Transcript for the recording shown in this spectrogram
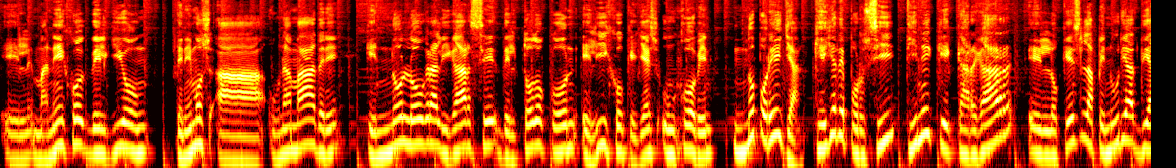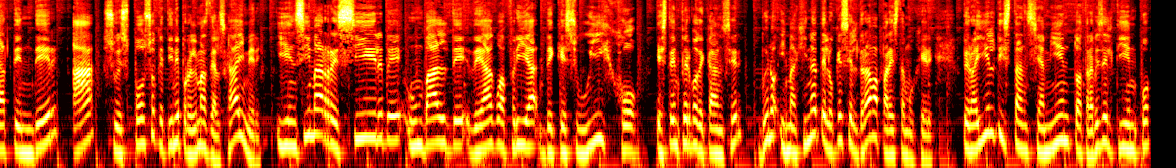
el manejo del guion tenemos a una madre que no logra ligarse del todo con el hijo, que ya es un joven, no por ella, que ella de por sí tiene que cargar eh, lo que es la penuria de atender a su esposo que tiene problemas de Alzheimer y encima recibe un balde de agua fría de que su hijo está enfermo de cáncer. Bueno, imagínate lo que es el drama para esta mujer, pero ahí el distanciamiento a través del tiempo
